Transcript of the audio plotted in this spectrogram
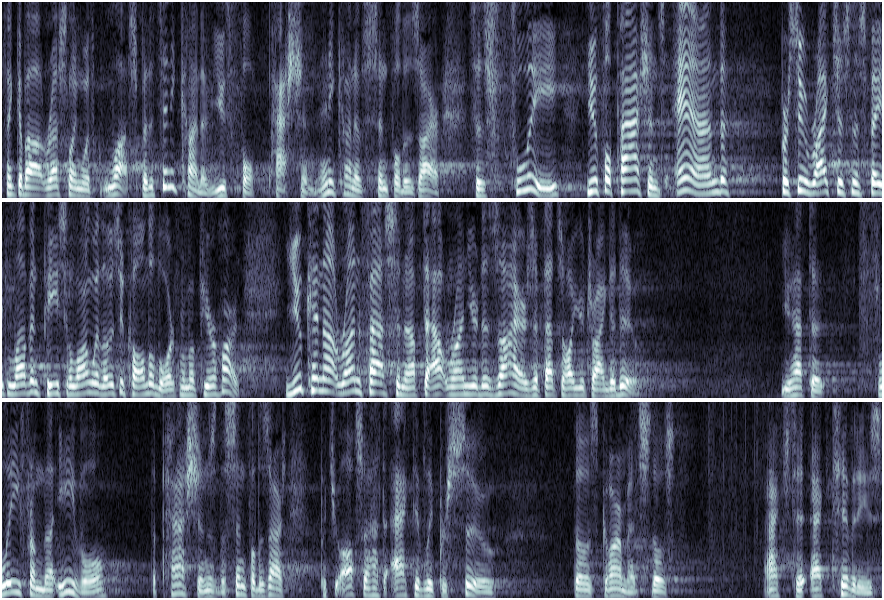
think about wrestling with lust, but it's any kind of youthful passion, any kind of sinful desire. It says, flee youthful passions and pursue righteousness, faith, love, and peace along with those who call on the Lord from a pure heart. You cannot run fast enough to outrun your desires if that's all you're trying to do. You have to flee from the evil, the passions, the sinful desires, but you also have to actively pursue those garments, those activities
